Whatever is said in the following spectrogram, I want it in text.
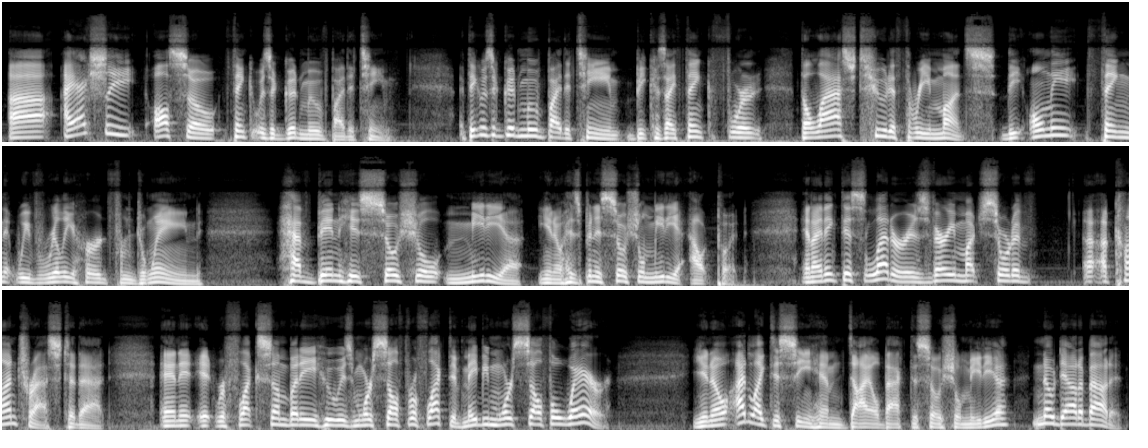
uh, I actually also think it was a good move by the team. I think it was a good move by the team because I think for the last two to three months, the only thing that we've really heard from Dwayne have been his social media, you know, has been his social media output. And I think this letter is very much sort of a, a contrast to that. And it, it reflects somebody who is more self reflective, maybe more self aware. You know, I'd like to see him dial back the social media, no doubt about it.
